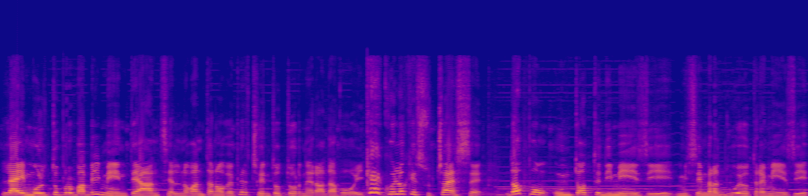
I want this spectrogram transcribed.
lei molto probabilmente, anzi al 99% tornerà da voi. Che è quello che successe. Dopo un tot di mesi, mi sembra due o tre mesi,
